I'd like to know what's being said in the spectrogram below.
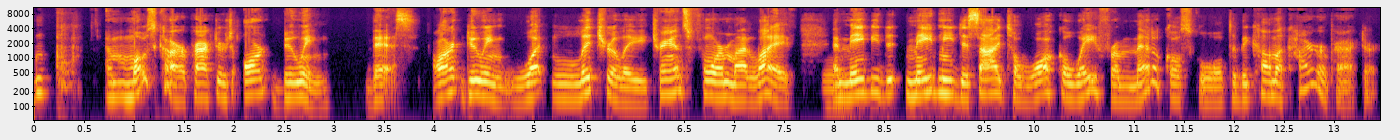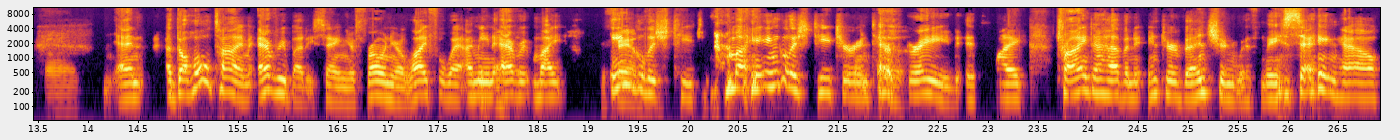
mm, most chiropractors aren't doing this, aren't doing what literally transformed my life and maybe d- made me decide to walk away from medical school to become a chiropractor. Uh, and the whole time everybody's saying you're throwing your life away. I mean every my. English teacher my english teacher in 10th grade is like trying to have an intervention with me saying how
